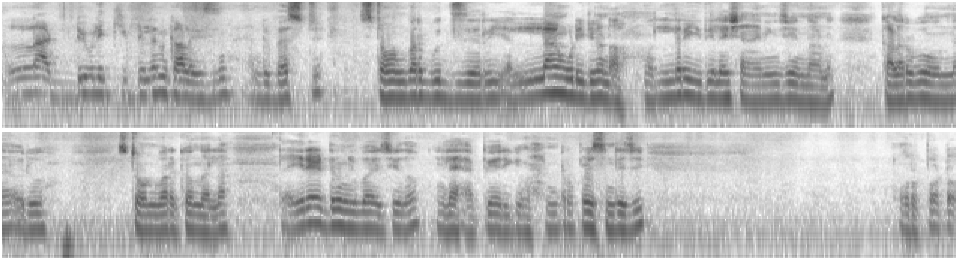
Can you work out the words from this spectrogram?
നല്ല അടിപൊളി കിഡിലൻ colours and best stone work with zari എല്ലാം കൂടിയിട്ട് കണ്ടോ? നല്ല രീതിയിൽ ഷൈനിങ് ചെയ്യുന്നതാണ്. കളർ പോകുന്ന ഒരു സ്റ്റോൺ വർക്ക് ഒന്നല്ല ധൈര്യമായിട്ട് നിങ്ങൾ ബൈ ചെയ്തോ. നിങ്ങൾ ഹാപ്പി ആയിരിക്കും. ഹൺഡ്രഡ് പെർസെന്റേജ് ഉറപ്പോട്ടോ.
